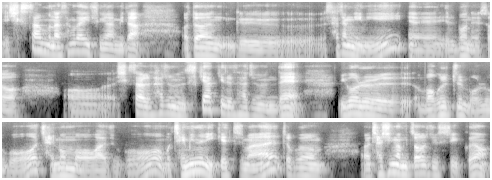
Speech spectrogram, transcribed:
이 식사 문화 상당히 중요합니다. 어떤 그 사장님이 예 일본에서 어 식사를 사주는 스키야키를 사주는데 이거를 먹을 줄 모르고 잘못 먹어 가지고 뭐 재미는 있겠지만 조금 어 자신감이 떨어질 수 있고요.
